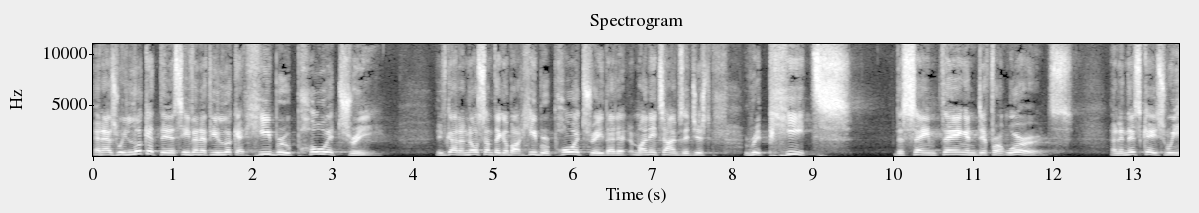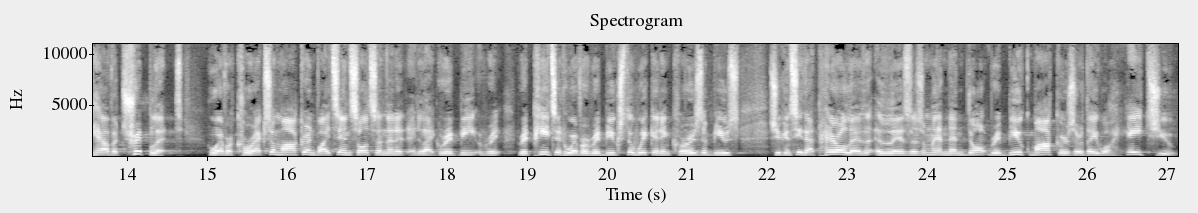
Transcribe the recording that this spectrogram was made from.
And as we look at this, even if you look at Hebrew poetry, you've got to know something about Hebrew poetry that it, many times it just repeats the same thing in different words. And in this case, we have a triplet. Whoever corrects a mocker invites insults, and then it, it like re- re- repeats it. Whoever rebukes the wicked incurs abuse. So you can see that parallelism, and then don't rebuke mockers or they will hate you.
